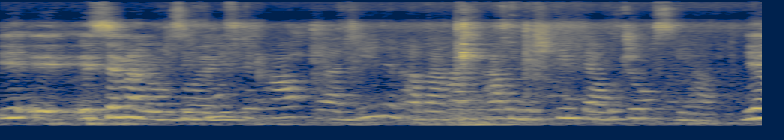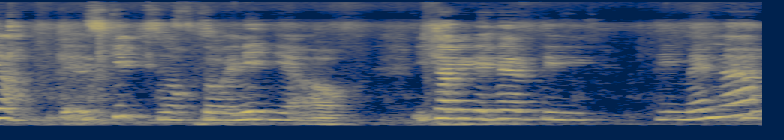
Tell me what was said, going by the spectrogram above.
ist immer noch Sie so. in durften auch verdienen, aber haben, haben bestimmte auch Jobs gehabt. Ja, es gibt es noch so in Indien auch. Ich habe gehört, die, die Männer,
